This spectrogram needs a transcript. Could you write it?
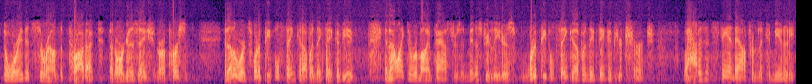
story that surrounds a product, an organization, or a person. In other words, what do people think of when they think of you? And I like to remind pastors and ministry leaders, what do people think of when they think of your church? Well, how does it stand out from the community?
